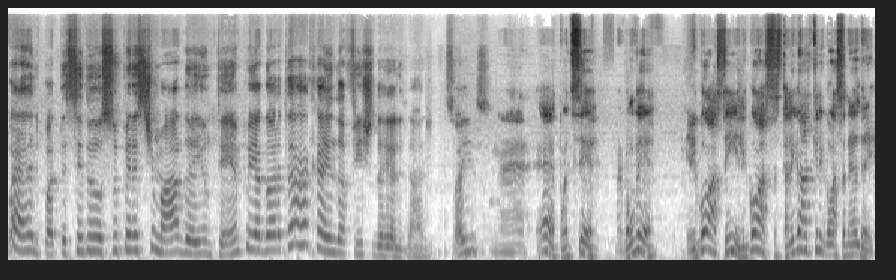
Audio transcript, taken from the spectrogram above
Ué, ele pode ter sido superestimado aí um tempo e agora tá caindo a ficha da realidade. Só isso. É, é, pode ser. Mas vamos ver. Ele gosta, hein? Ele gosta. Você tá ligado que ele gosta, né, Andrei?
